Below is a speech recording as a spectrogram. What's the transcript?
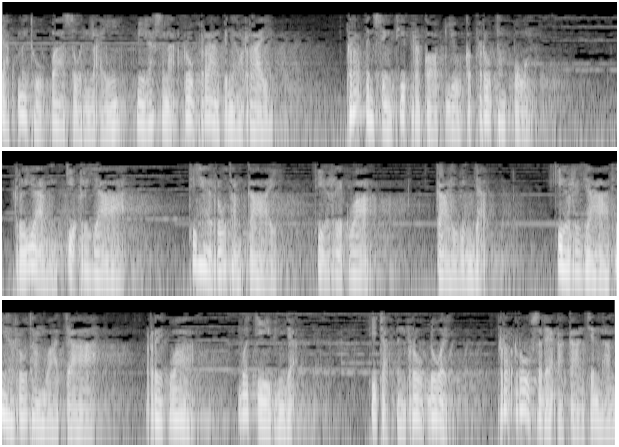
จับไม่ถูกว่าส่วนไหนมีลักษณะรูปร่างเป็นอย่างไร เพราะเป็นสิ่งที่ประกอบอยู่กับรูปทั้งปวง หรืออย่างกิริยา ที่ให้รู้ทางกายที่เรียกว่า กายวิญญัต กิริยาที่รู้ทางวาจา เรียกว่าวจีวิญญัตที่จัดเป็นรูปด้วย เพราะรูปแสดงอาการเช่นนั้น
